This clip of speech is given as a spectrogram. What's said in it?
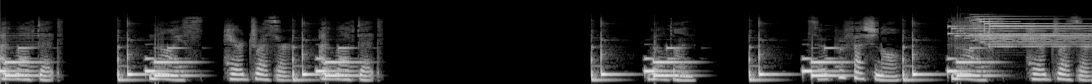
I loved it. Nice, hairdresser. I loved it. Well done. So professional. Nice, hairdresser.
